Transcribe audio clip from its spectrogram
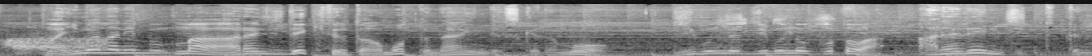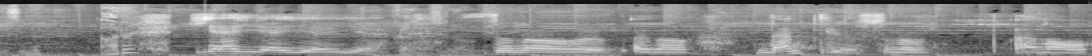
まあ、未だに、まあ、アレンジできてるとは思ってないんですけども自分で自分のことはアレレンジって言ってるんですね。あれ？いやいやいやいや。そのあのなんていうのそのあの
